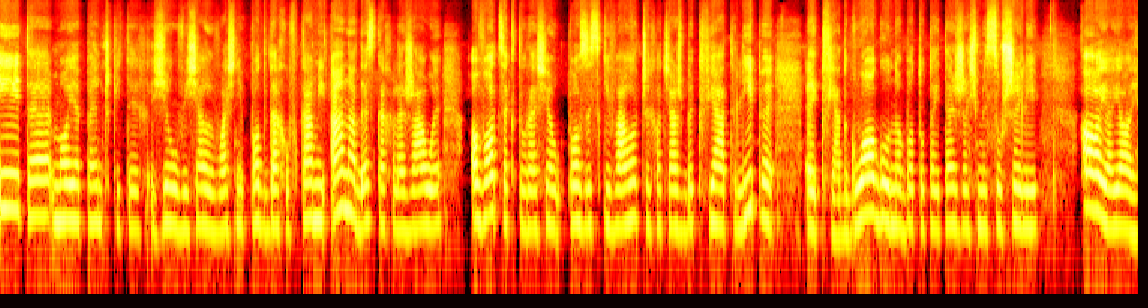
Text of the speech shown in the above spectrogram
i te moje pęczki tych ziół wisiały właśnie pod dachówkami, a na deskach leżały owoce, które się pozyskiwało, czy chociażby kwiat lipy, e, kwiat głogu, no bo tutaj też żeśmy suszyli. Oj, oj, oj,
